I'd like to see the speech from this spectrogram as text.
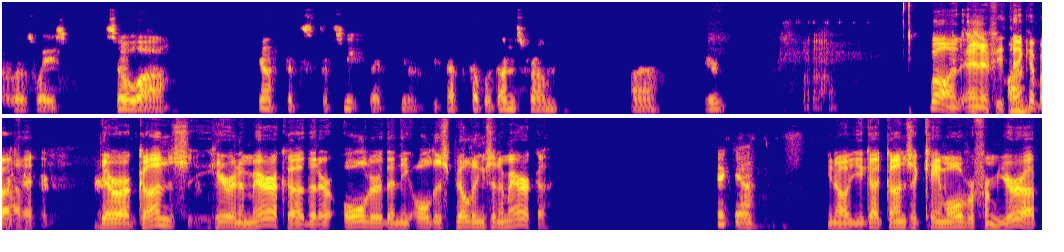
in those ways. So, uh, yeah, that's that's neat. That you know, you've got a couple of guns from uh, your Well, and, and if you think about it, there are guns here in America that are older than the oldest buildings in America. heck yeah, You know, you got guns that came over from Europe,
